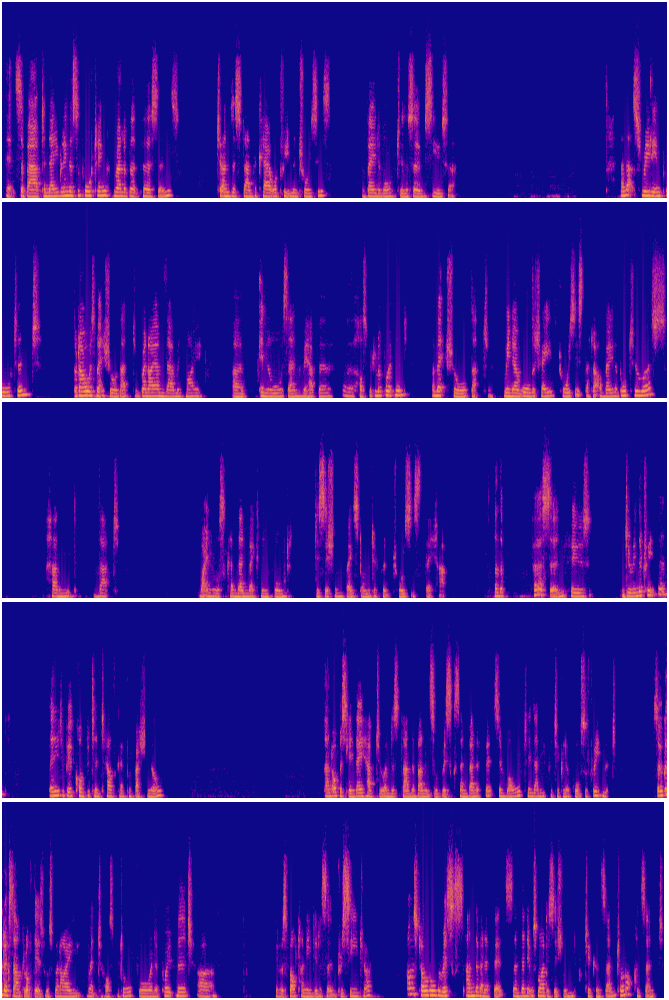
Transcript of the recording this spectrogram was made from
It's about enabling and supporting relevant persons to understand the care or treatment choices available to the service user. And that's really important but I always make sure that when I am there with my uh, in-laws and we have a, a, hospital appointment, I make sure that we know all the choices that are available to us, and that my in-laws can then make an informed decision based on the different choices they have. And the person who's doing the treatment, they need to be a competent healthcare professional And obviously, they have to understand the balance of risks and benefits involved in any particular course of treatment. So, a good example of this was when I went to hospital for an appointment. Uh, it was felt I needed a certain procedure. I was told all the risks and the benefits, and then it was my decision to consent or not consent.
